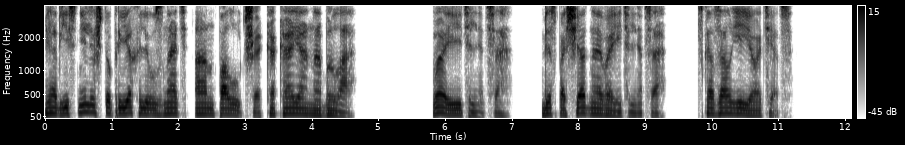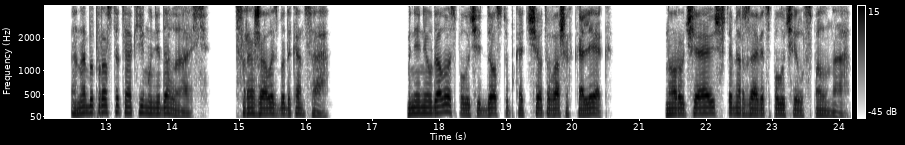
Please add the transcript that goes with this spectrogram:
и объяснили, что приехали узнать Ан получше, какая она была. «Воительница, беспощадная воительница», — сказал ее отец. Она бы просто так ему не далась, сражалась бы до конца. Мне не удалось получить доступ к отчету ваших коллег, но ручаюсь, что мерзавец получил сполна.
